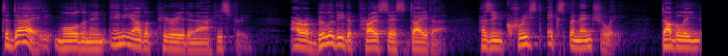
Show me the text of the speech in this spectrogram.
Today, more than in any other period in our history, our ability to process data has increased exponentially, doubling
